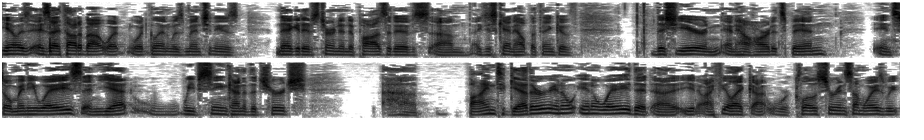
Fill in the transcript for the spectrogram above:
you know, as, as I thought about what, what Glenn was mentioning is negatives turned into positives, um, I just can't help but think of this year and, and how hard it's been in so many ways. And yet we've seen kind of the church, uh, bind together in a in a way that uh, you know I feel like uh, we're closer in some ways. We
